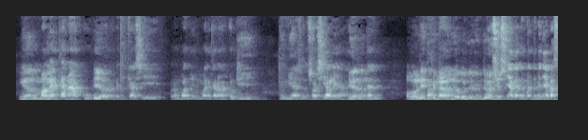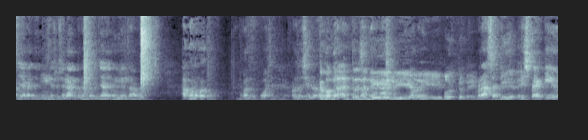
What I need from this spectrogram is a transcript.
Nge- memamerkan aku Iya. ketika si perempuan ini memamerkan aku di dunia so- sosialnya Iya. dan apa nih dikenal untuk untuk khususnya ke teman-temannya pastinya kan ya dunia Hmm. sosial kan teman-temannya yang, yang Hmm. tahu aku no, bukan kepuasan ya sih ono- kebanggaan tersendiri. Yoi, bodoh kayak. merasa di Iya. respect gitu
